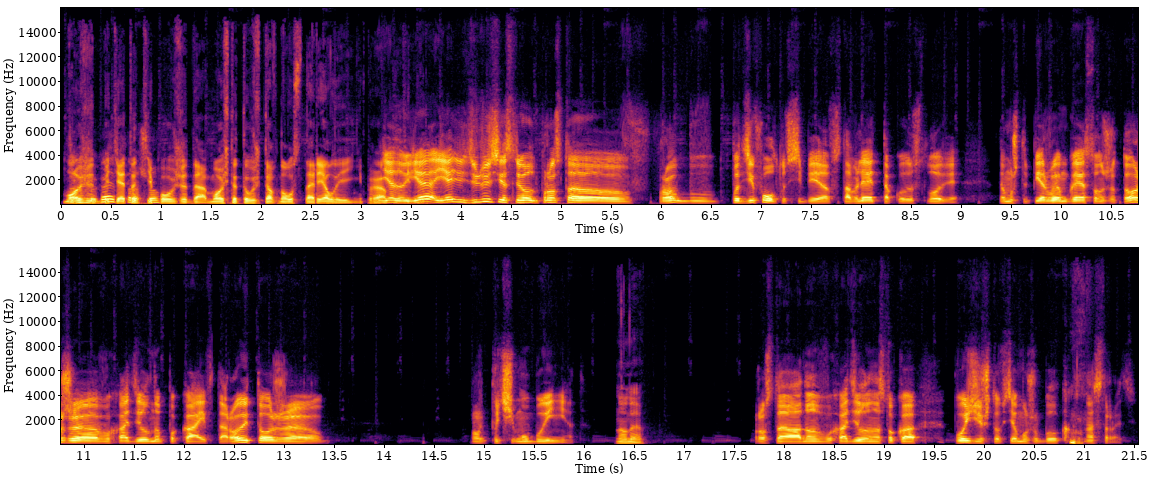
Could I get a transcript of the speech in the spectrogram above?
Может быть, это хорошо. типа уже, да, может, это уже давно устарело и неправда. Не, ну я, я не удивлюсь, если он просто по дефолту себе вставляет такое условие. Потому что первый МГС, он же тоже выходил на ПК, и второй тоже. почему бы и нет? Ну да. Просто оно выходило настолько позже, что всем уже было как насрать.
